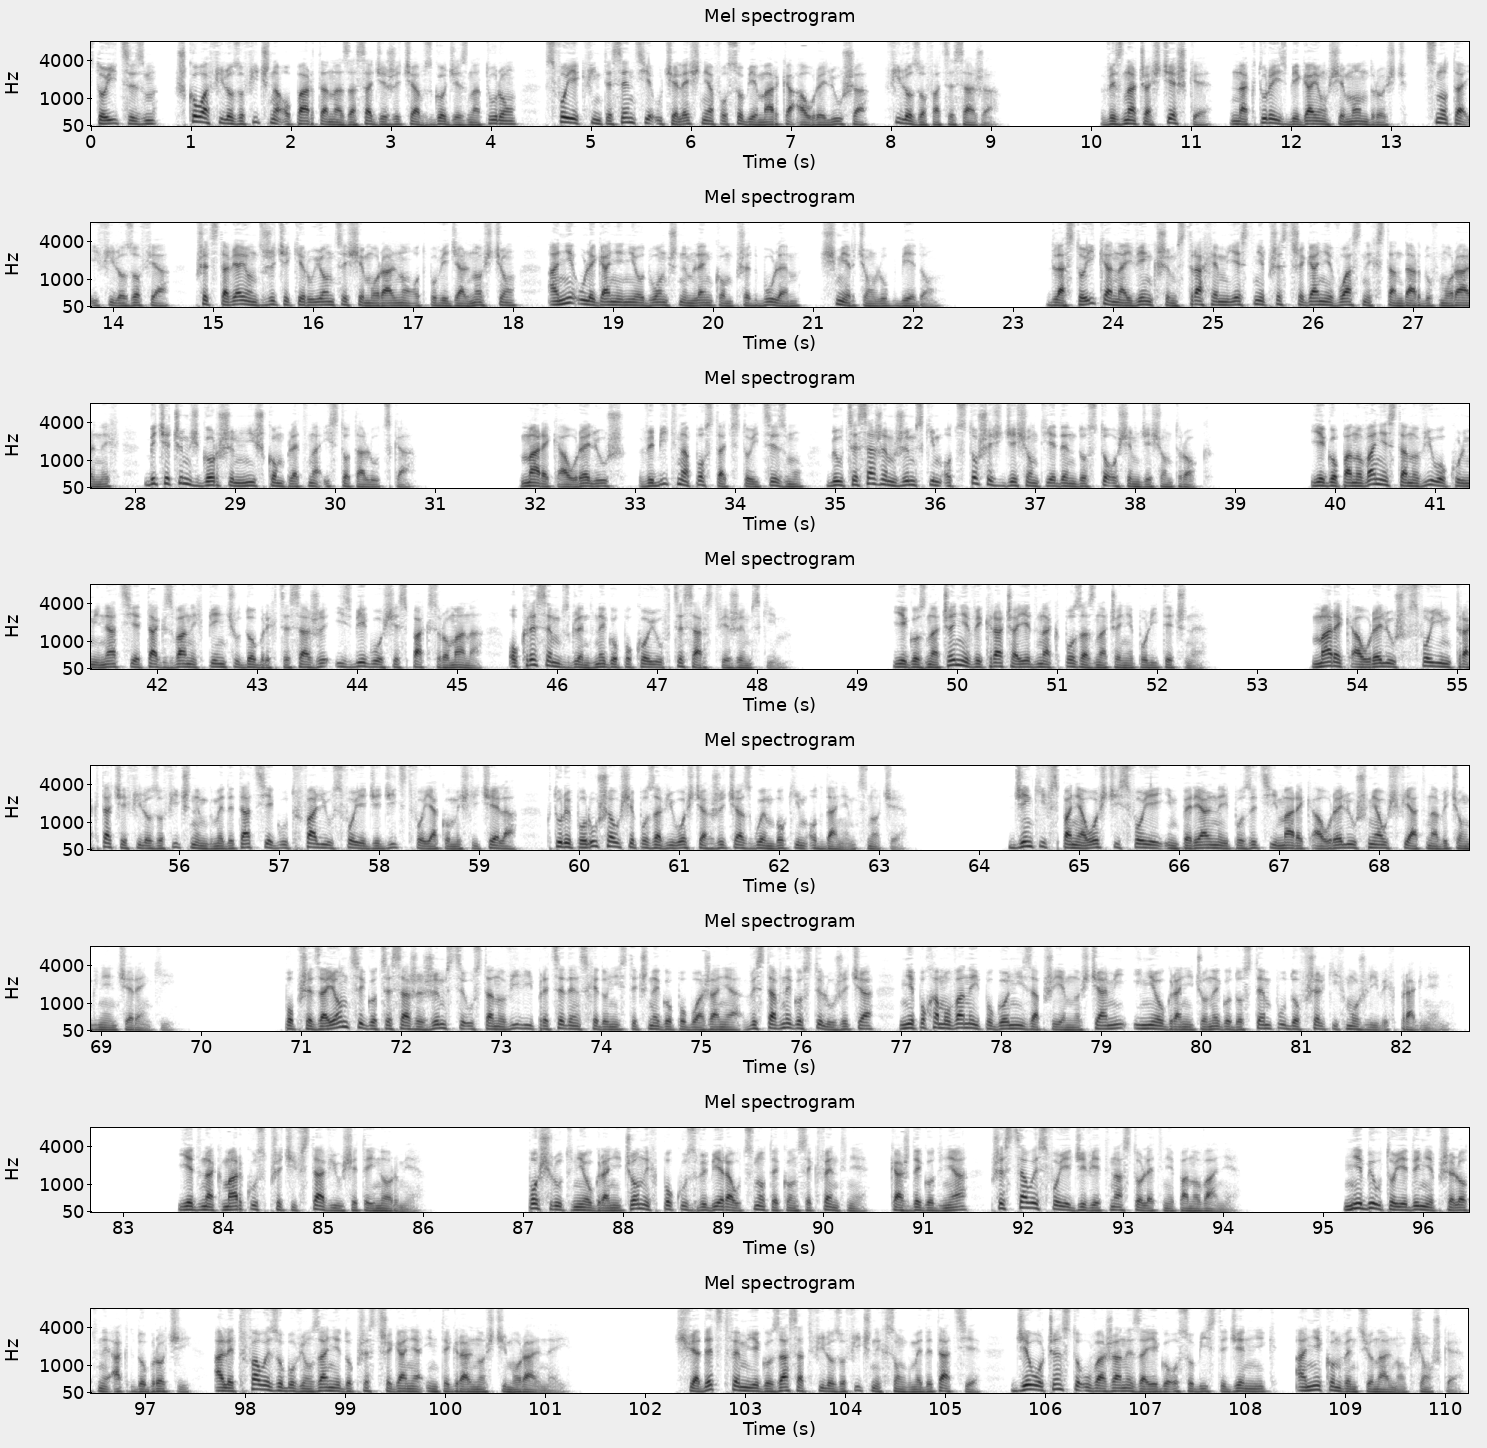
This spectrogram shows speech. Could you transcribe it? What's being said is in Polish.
Stoicyzm, szkoła filozoficzna oparta na zasadzie życia w zgodzie z naturą, swoje kwintesencje ucieleśnia w osobie Marka Aureliusza, filozofa cesarza. Wyznacza ścieżkę, na której zbiegają się mądrość, cnota i filozofia, przedstawiając życie kierujące się moralną odpowiedzialnością, a nie uleganie nieodłącznym lękom przed bólem, śmiercią lub biedą. Dla stoika największym strachem jest nieprzestrzeganie własnych standardów moralnych, bycie czymś gorszym niż kompletna istota ludzka. Marek Aureliusz, wybitna postać stoicyzmu, był cesarzem rzymskim od 161 do 180 rok. Jego panowanie stanowiło kulminację tak zwanych pięciu dobrych cesarzy i zbiegło się z Pax Romana, okresem względnego pokoju w cesarstwie rzymskim. Jego znaczenie wykracza jednak poza znaczenie polityczne. Marek Aureliusz w swoim traktacie filozoficznym Gmedytację utrwalił swoje dziedzictwo jako myśliciela, który poruszał się po zawiłościach życia z głębokim oddaniem cnocie. Dzięki wspaniałości swojej imperialnej pozycji Marek Aureliusz miał świat na wyciągnięcie ręki. Poprzedzający go cesarze rzymscy ustanowili precedens hedonistycznego pobłażania, wystawnego stylu życia, niepohamowanej pogoni za przyjemnościami i nieograniczonego dostępu do wszelkich możliwych pragnień. Jednak Markus przeciwstawił się tej normie. Pośród nieograniczonych pokus wybierał cnotę konsekwentnie, każdego dnia, przez całe swoje dziewiętnastoletnie panowanie. Nie był to jedynie przelotny akt dobroci, ale trwałe zobowiązanie do przestrzegania integralności moralnej. Świadectwem jego zasad filozoficznych są medytacje, dzieło często uważane za jego osobisty dziennik, a nie konwencjonalną książkę.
